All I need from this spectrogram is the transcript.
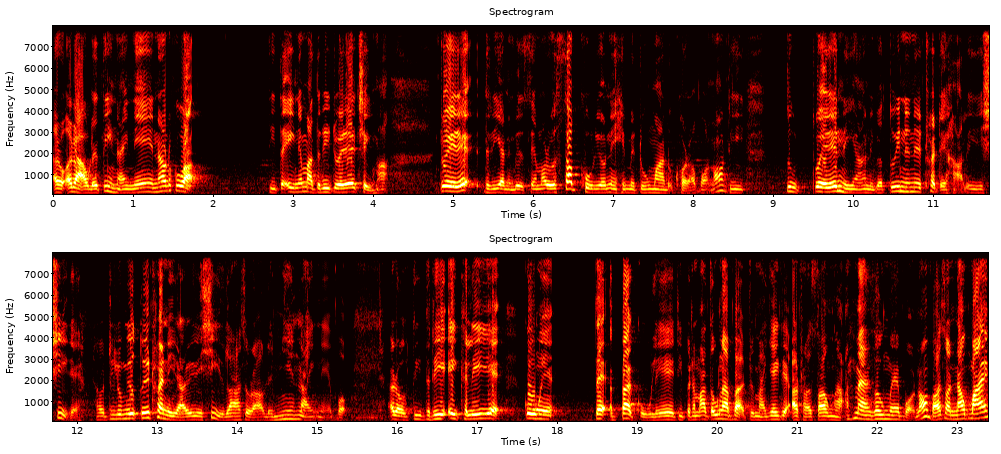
အဲ့တော့အဲ့ဒါကိုလည်းသိနိုင်တယ်နောက်တစ်ခုကဒီတအိမ်ထဲမှာတရေတွေ့တဲ့အချိန်မှာတွေ့တဲ့တရေကနေပြီးဆင်မတို့ sub chorionic hematoma လို့ခေါ်တာပေါ့เนาะဒီသူတွေ့တဲ့နေရာကနေပြီးသွေးနည်းနည်းထွက်တဲ့ဟာလေးရှိတယ်ဟောဒီလိုမျိုးသွေးထွက်နေတာလေးတွေရှိသလားဆိုတာကိုလည်းမြင်နိုင်တယ်ပေါ့အဲ့တော့ဒီတရေအိတ်ကလေးရဲ့ကိုဝင် တဲ့အပတ်ကိုလည်းဒီပထမ3လပတ်အတွင်းမှာရိုက်တဲ့ ultrasound ကအမှန်ဆုံးပဲပေါ့နော်။ဘာလို့ဆိုတော့နောက်ပိုင်း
